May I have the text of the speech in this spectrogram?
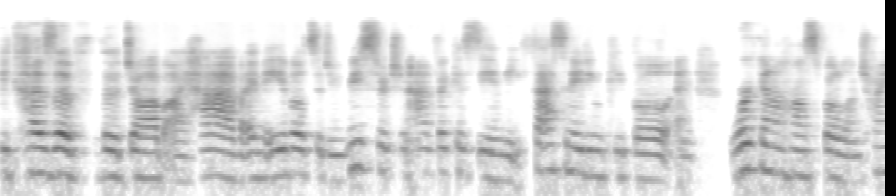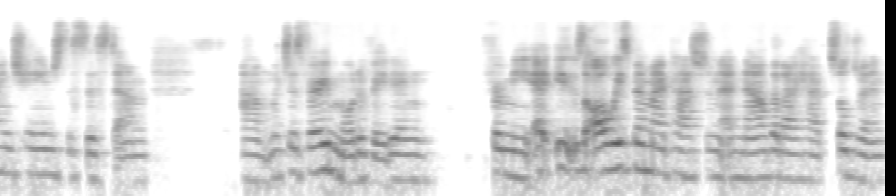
because of the job I have, I'm able to do research and advocacy and meet fascinating people and work in a hospital and try and change the system, um, which is very motivating for me. It, has always been my passion. And now that I have children,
